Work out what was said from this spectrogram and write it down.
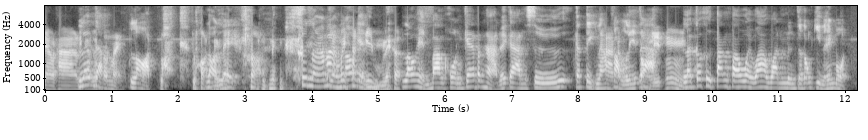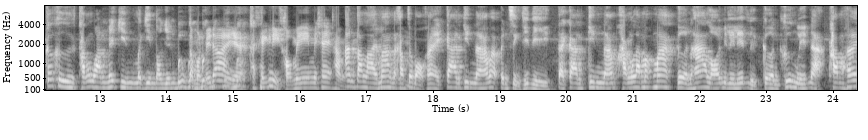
แนวทางในเริ่กามรเริ่จากมต้นใหม่หลอดหลอดหลอดหลอดเล็กหลอดหนึ่งคือน้ำอะยังไม่เราทันเห็นอิ่มเลยอะเราเห็นบางคนแก้ปัญหาด้วยการซื้อกระติกน้ำสองลิตรสองอะลิตรอืมแล้วก็คือตั้งเป้าไว้ว่าวันหนึ่งจะต้องกินให้หมด ก็คือทั้งวันไม่กินมากินตอนเย็นบึ๊บแต่มันไม่ได้บึ๊บไงบึ๊บบึ๊บเทคนิคเขาไม่ไม่ใช่ทำย่างอันตรายมากนะครับจะบอกให้การกินน้ำอะเป็นสิ่งที่ดี แต่การกินน้ำครั้งละมาก ๆ เกิน 500มิลลิลิตรหรือเกินครึ่งลิตรอะทำให้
